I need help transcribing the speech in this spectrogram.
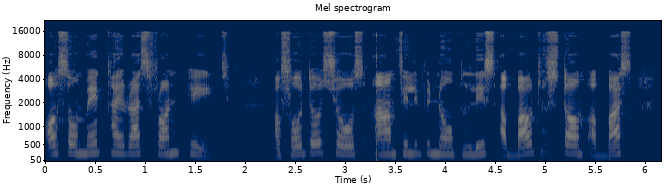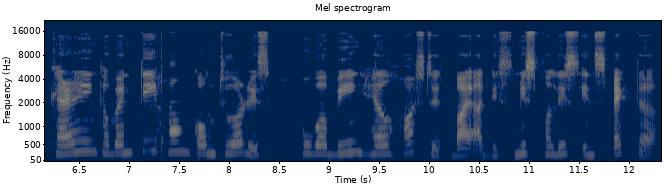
also made Thairat's front page. A photo shows armed Filipino police about to storm a bus carrying 20 Hong Kong tourists who were being held hostage by a dismissed police inspector.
